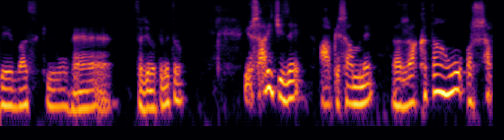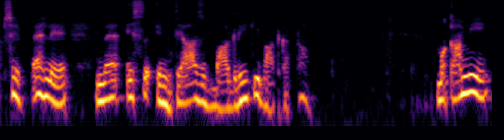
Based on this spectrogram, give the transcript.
बेबस क्यों हैं? सजनों मित्रों, ये सारी चीज़ें आपके सामने रखता हूँ और सबसे पहले मैं इस इम्तियाज़ बागरी की बात करता हूँ। मकामी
